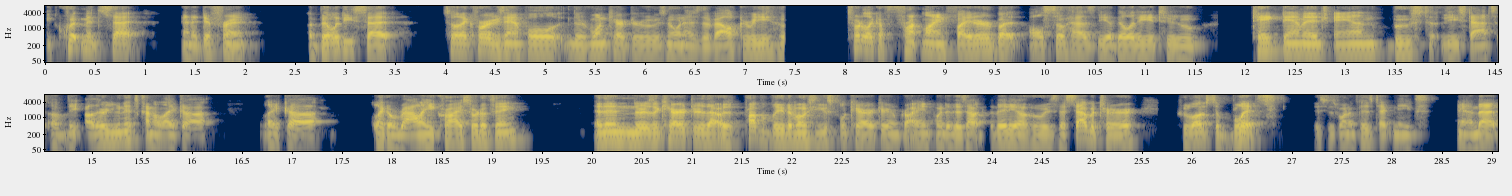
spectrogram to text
equipment set and a different ability set. So like for example, there's one character who is known as the Valkyrie who sort of like a frontline fighter but also has the ability to take damage and boost the stats of the other units kind of like a like a like a rally cry sort of thing and then there's a character that was probably the most useful character and brian pointed this out in the video who is the saboteur who loves to blitz this is one of his techniques and that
